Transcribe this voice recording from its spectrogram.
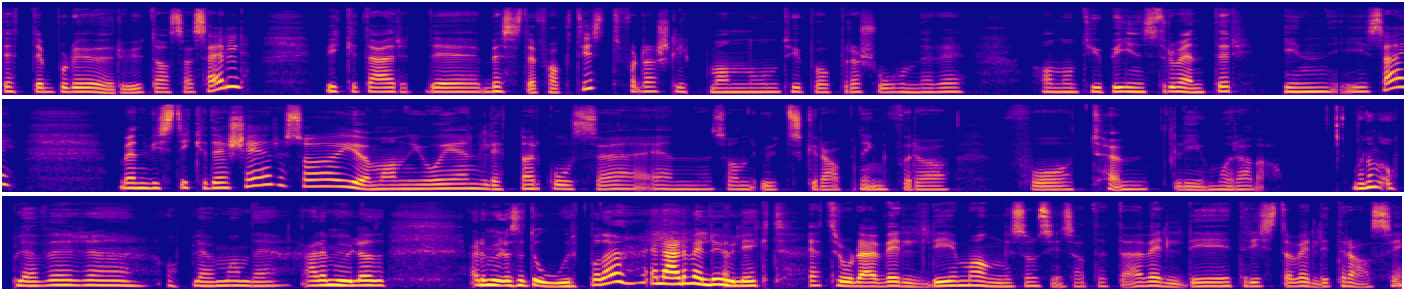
dette blør ut av seg selv, hvilket er det beste faktisk, for da slipper man noen type operasjoner eller ha noen type instrumenter inn i seg. Men hvis ikke det skjer, så gjør man jo i en lett narkose en sånn utskrapning for å få tømt livmora, da. Hvordan opplever, opplever man det? Er det, mulig er det mulig å sette ord på det, eller er det veldig ulikt? Jeg tror det er veldig mange som syns at dette er veldig trist og veldig trasig,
